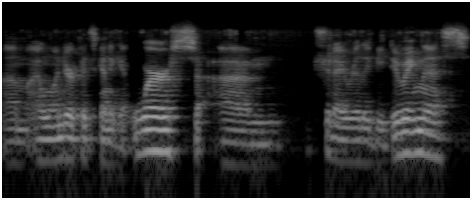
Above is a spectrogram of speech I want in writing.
Um, I wonder if it's going to get worse. Um, should I really be doing this?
